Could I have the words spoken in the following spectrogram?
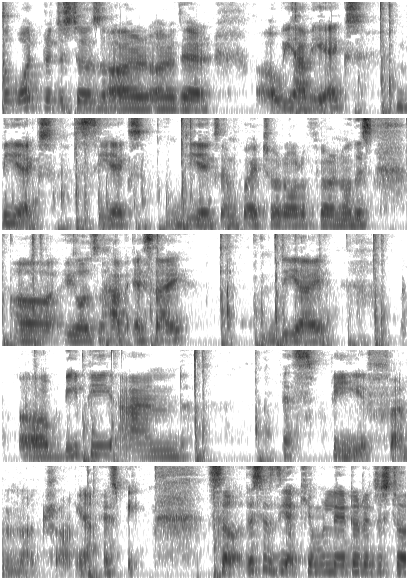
So what registers are, are there? We have AX, BX, CX, DX. I'm quite sure all of you all know this. Uh, we also have SI, DI, uh, BP, and SP if I'm not wrong yeah SP so this is the accumulator register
